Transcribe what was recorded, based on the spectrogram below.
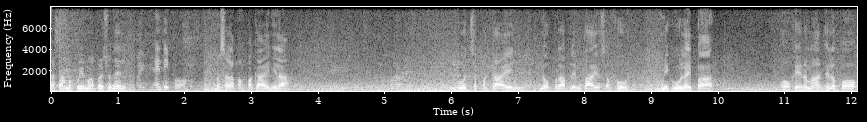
Kasama po yung mga personnel. Hindi po. Masarap ang pagkain nila. Good sa pagkain, no problem tayo sa food. May gulay pa. Okay naman. Hello po.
